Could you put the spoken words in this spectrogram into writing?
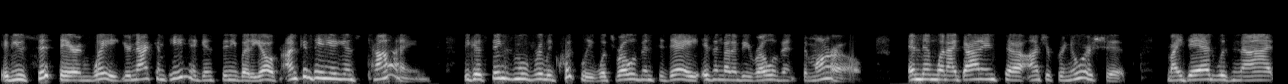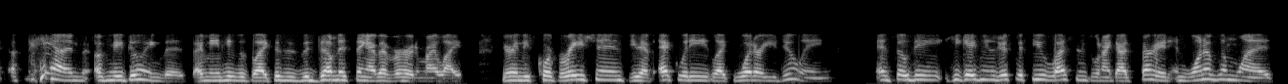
If you sit there and wait, you're not competing against anybody else. I'm competing against time because things move really quickly. What's relevant today isn't going to be relevant tomorrow. And then when I got into entrepreneurship, my dad was not a fan of me doing this. I mean, he was like, this is the dumbest thing I've ever heard in my life. You're in these corporations, you have equity, like, what are you doing? And so the, he gave me just a few lessons when I got started. And one of them was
